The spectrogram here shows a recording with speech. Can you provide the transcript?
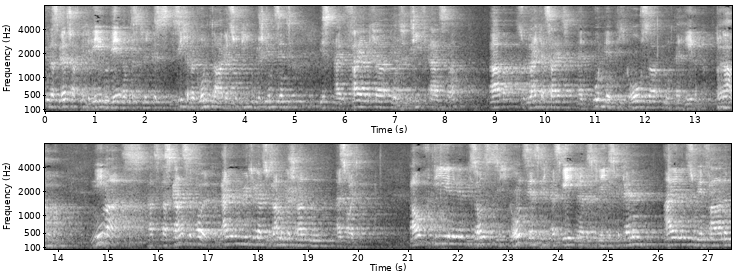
für das wirtschaftliche Leben während des Krieges die sichere Grundlage zu bieten bestimmt sind, ist ein feierlicher und tief ernster, aber zu gleicher Zeit ein unendlich großer und erhebender. Bravo. Niemals hat das ganze Volk einmütiger zusammengestanden als heute. Auch diejenigen, die sonst sich grundsätzlich als Gegner des Krieges bekennen, eilen zu den Fahnen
